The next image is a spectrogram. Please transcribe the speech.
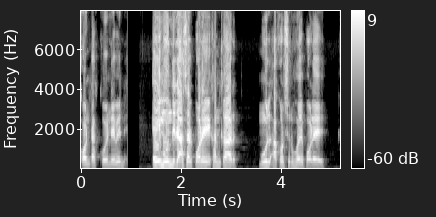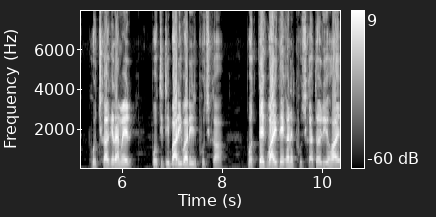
কন্ট্যাক্ট করে নেবেন। এই মন্দিরে আসার পরে এখানকার মূল আকর্ষণ হয়ে পড়ে ফুচকা গ্রামের প্রতিটি বাড়ি বাড়ির ফুচকা। প্রত্যেক বাড়িতে এখানে ফুচকা তৈরি হয়।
